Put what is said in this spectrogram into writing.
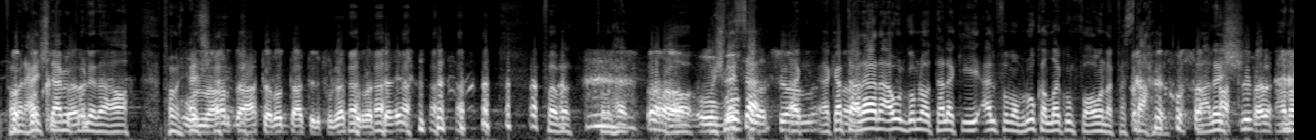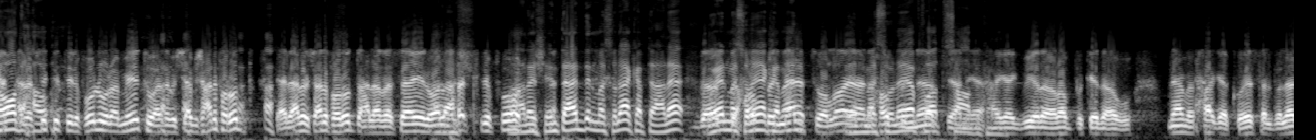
فما لحقتش تعمل كل ده آه فما لحقتش والنهارده قعدت ارد على التليفونات والرسائل فما آه، آه مش لسه. يا كابتن آه. علاء أنا أول جملة قلت لك إيه ألف مبروك الله يكون في عونك فاستحمل معلش أنا واضح أنا. مسكت التليفون ورميته أنا مش مش عارف أرد يعني أنا مش عارف أرد على الرسائل ولا على. التليفون معلش أنت قد المسؤولية يا كابتن علاء وهي المسؤولية كمان والله يعني المسؤولية في وقت صعب يعني كمان. حاجة كبيرة يا رب كده ونعمل حاجة كويسة لبلدنا.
